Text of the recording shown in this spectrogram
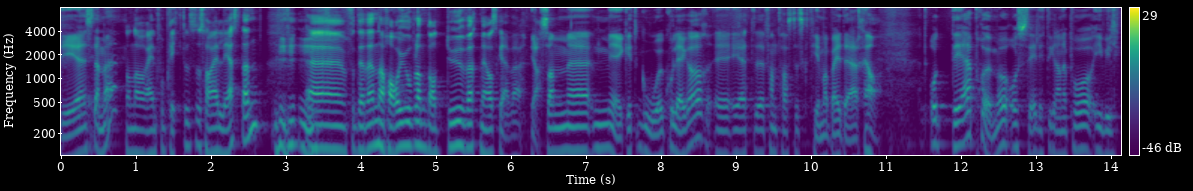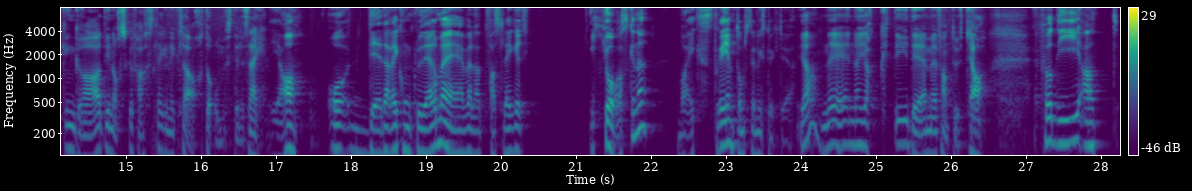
Det stemmer. Sånn av ren forpliktelse så har jeg lest den. eh, for den har jo blant annet du vært med og skrevet. Ja, Sammen med meget gode kollegaer eh, i et fantastisk teamarbeid der. Ja. Og der prøver vi å se litt på i hvilken grad de norske fastlegene klarte å omstille seg. ja. Og det der jeg konkluderer med, er vel at fastleger, ikke overraskende, var ekstremt omstillingsdyktige. Ja, det er nøyaktig det vi fant ut. Ja, fordi at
